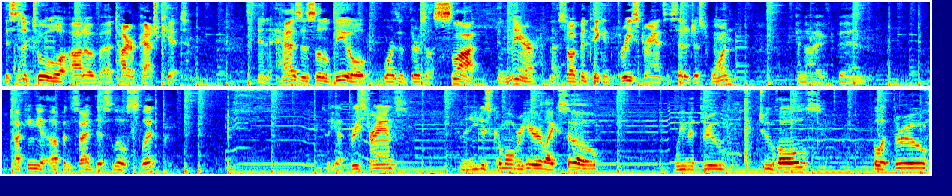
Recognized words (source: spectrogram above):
This is a tool out of a tire patch kit. And it has this little deal where there's a slot in there. So I've been taking three strands instead of just one. And I've been tucking it up inside this little slit. So you got three strands. And then you just come over here like so, weave it through two holes, pull it through,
